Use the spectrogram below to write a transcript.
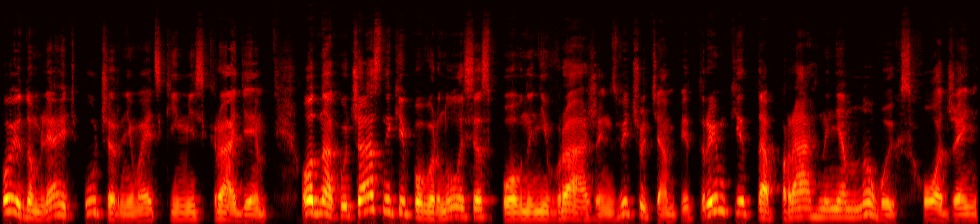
Повідомляють у Чернівецькій міськраді. Однак учасники повернулися сповнені вражень з відчуттям підтримки та прагненням нових сходжень.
